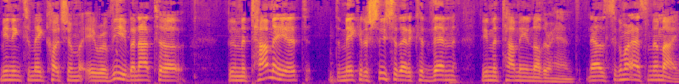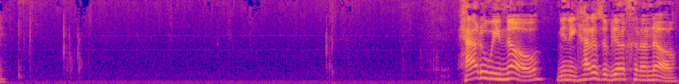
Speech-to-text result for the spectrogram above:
meaning to make kodshim a ravi, but not to be metame it to make it a shlisha that it could then be metame another hand. Now the Gemara asks Mimai. How do we know, meaning how does Rabbi Yochanan know,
